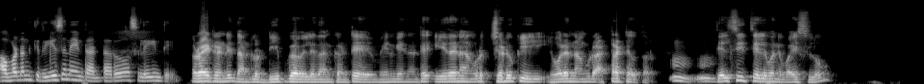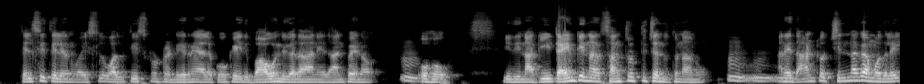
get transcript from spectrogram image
అవ్వడానికి రీజన్ ఏంటంటారు? అసలు ఏంటి? రైట్ అండి. దాంట్లో డీప్గా వెళ్ళేదానికంటే మెయిన్గా ఏంటంటే ఏదైనా కూడా చెడుకి ఎవరైనా కూడా అట్రాక్ట్ అవుతారు. తెలిసి తెలియని వయసులో తెలిసి తెలియని వయసులో వాళ్ళు తీసుకున్న నిర్ణయాలకు ఓకే ఇది బాగుంది కదా అనే దానిపైన ఓహో ఇది నాకు ఈ టైంకి నాకు సంతృప్తి చెందుతున్నాను అనే దాంట్లో చిన్నగా మొదలై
